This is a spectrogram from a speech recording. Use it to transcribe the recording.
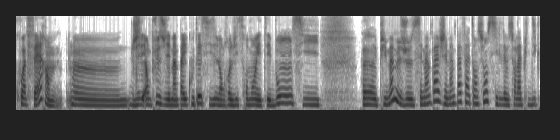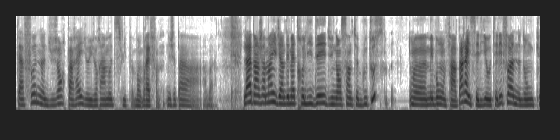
quoi faire. Euh, en plus, j'ai même pas écouté si l'enregistrement était bon, si euh, puis même, je sais même pas, j'ai même pas fait attention si sur l'appli dictaphone du genre pareil, il y aurait un mode slip. Bon, bref, j'ai pas. Voilà. Là, Benjamin, il vient d'émettre l'idée d'une enceinte Bluetooth. Euh, mais bon, enfin, pareil, c'est lié au téléphone, donc.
